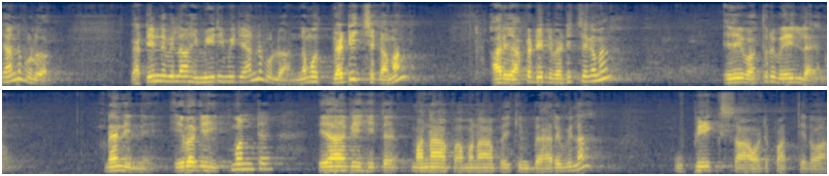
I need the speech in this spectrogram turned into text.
යන්න පුළුවන් වැටෙන්න වෙලාව හිමීට හිමීට යන්න පුළුවන් නමුත් වැටිච්ච ගමන් අර යකඩේට වැටිච්ච ගමන් ඒ වතුර වෙයිලා යනවා. රැඳින්නේ. ඒ වගේ ඉක්මනට එයාගේ හිත මනාපමනාපයකින් බැහැර වෙලා උපේක්ෂාවටපත් වෙනවා.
